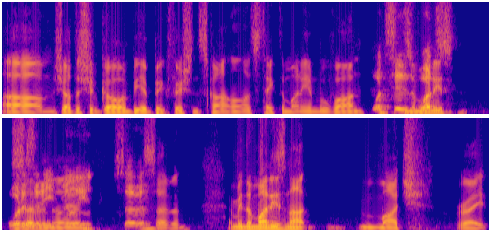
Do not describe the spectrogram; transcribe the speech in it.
Um Jota should go and be a big fish in Scotland. Let's take the money and move on. What's And his the what's, money's what is it? seven Eight million. million? Seven? seven. I mean the money's not much, right?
